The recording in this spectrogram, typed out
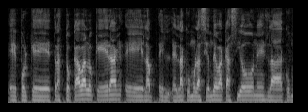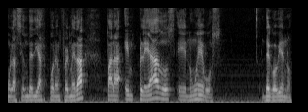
eh, porque trastocaba lo que eran eh, la, la acumulación de vacaciones, la acumulación de días por enfermedad para empleados eh, nuevos del gobierno.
